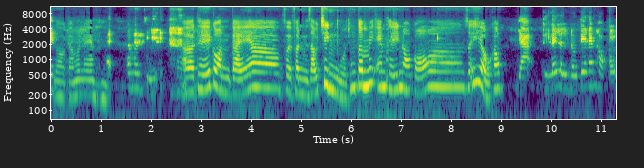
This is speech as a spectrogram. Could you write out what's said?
em Rồi, cảm ơn em. cảm ơn chị À, thế còn cái ờ, về phần giáo trình của trung tâm ấy, em thấy nó có dễ hiểu không? Dạ, thì đây là lần đầu tiên em học ở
